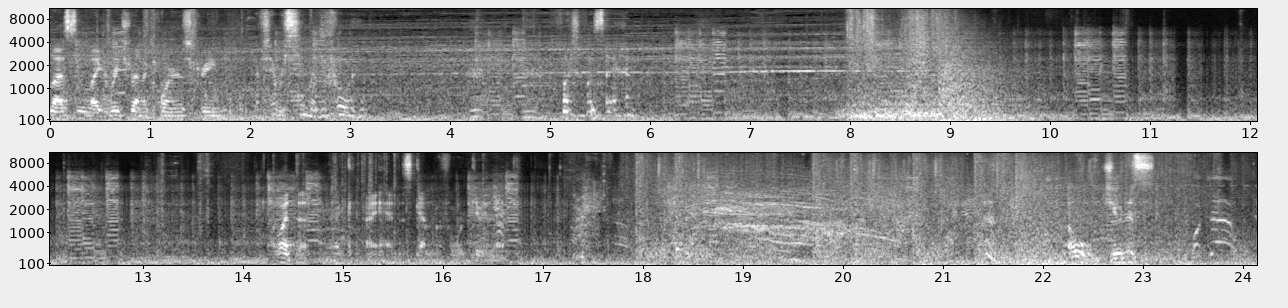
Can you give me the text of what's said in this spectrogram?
Last like reach around the corner screen. I've never seen that before. what was that? What the heck? I had this gun before. Give it. Oh, Judas. Watch out!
